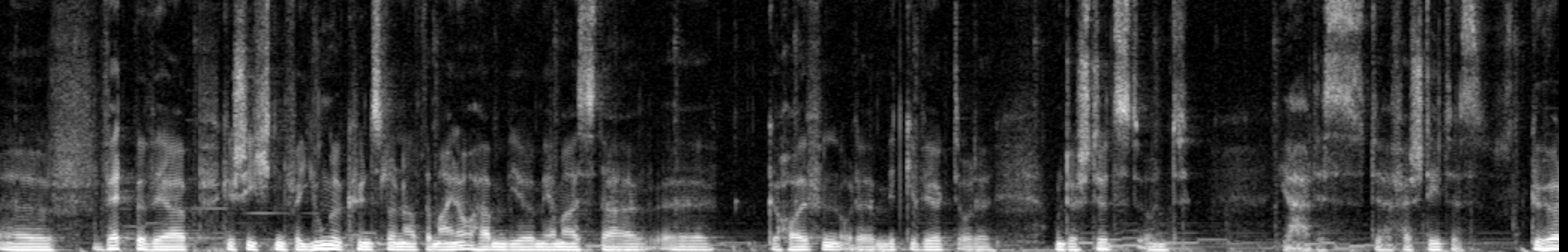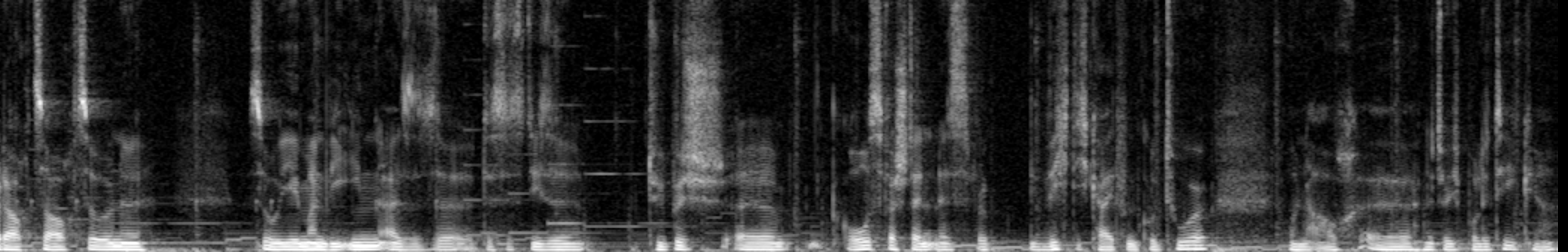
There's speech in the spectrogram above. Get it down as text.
äh, Wettbewerb, Geschichten für junge Künstler auf der Maino haben wir mehrmals da äh, geholfen oder mitgewirkt oder unterstützt. Und ja, das, der versteht das. Gehört auch zu, auch zu eine, so jemand wie ihn. Also das ist diese typisch äh, Großverständnis für die Wichtigkeit von Kultur und auch äh, natürlich Politik. Ja,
